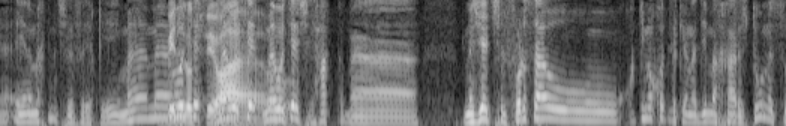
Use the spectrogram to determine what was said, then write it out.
أنا ما خدمتش في الإفريقي. ما ما وت... ما, ما وتاش الحق ما ما جاتش الفرصة وكما قلت لك أنا ديما خارج تونس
